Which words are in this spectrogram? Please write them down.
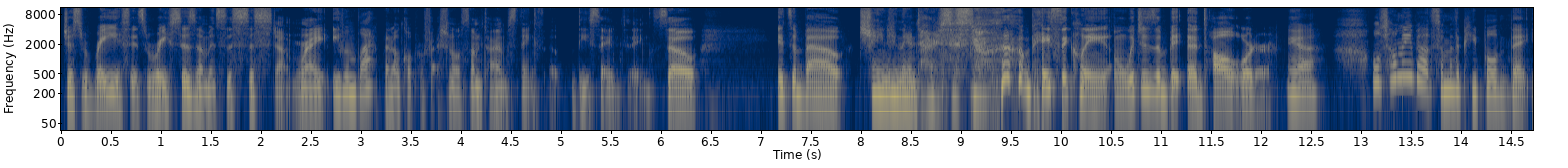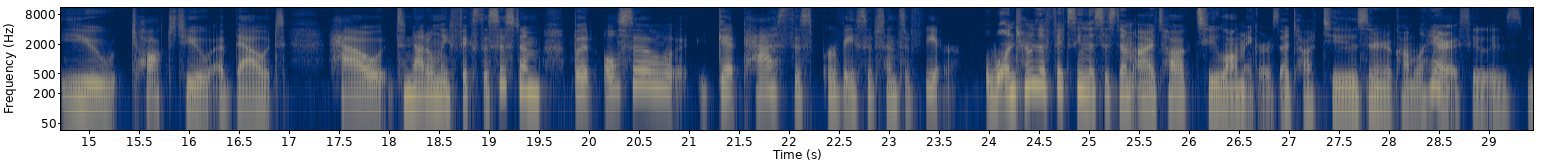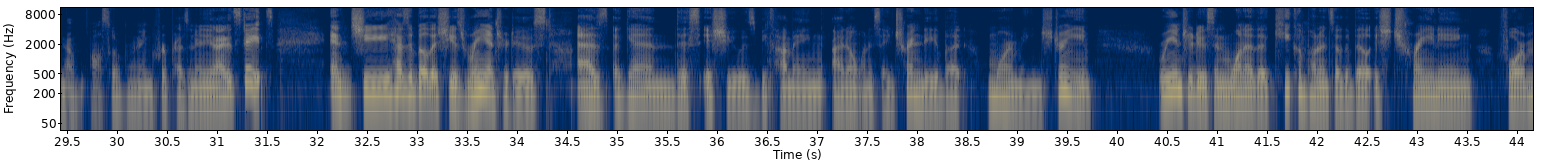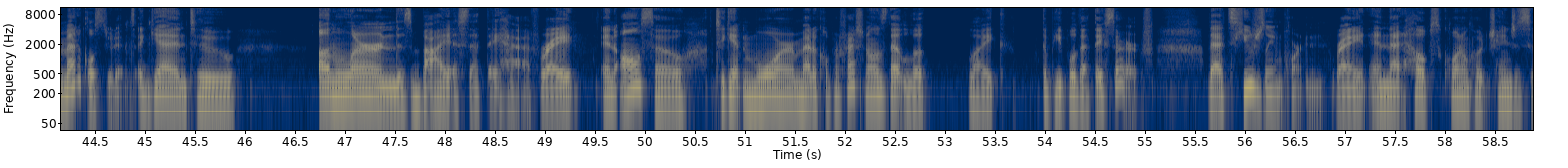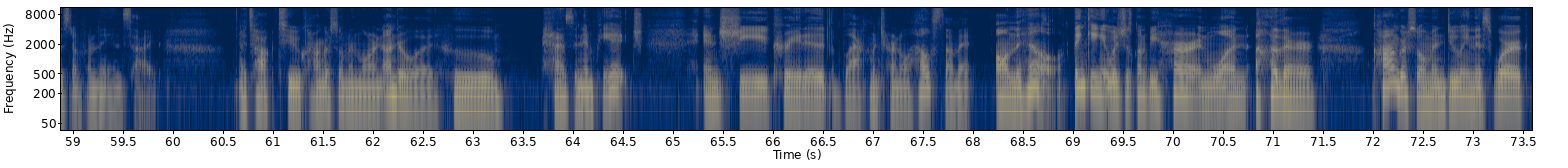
just race, it's racism, it's the system, right? Even black medical professionals sometimes think these same things. So it's about changing the entire system, basically, which is a bit a tall order. Yeah. Well, tell me about some of the people that you talked to about how to not only fix the system, but also get past this pervasive sense of fear. Well, in terms of fixing the system, I talked to lawmakers. I talked to Senator Kamala Harris, who is, you know, also running for president of the United States. And she has a bill that she has reintroduced as, again, this issue is becoming, I don't want to say trendy, but more mainstream, reintroduce. And one of the key components of the bill is training for medical students, again, to unlearn this bias that they have, right? And also to get more medical professionals that look like the people that they serve. That's hugely important, right? And that helps, quote unquote, change the system from the inside. I talked to Congresswoman Lauren Underwood, who has an MPH, and she created the Black Maternal Health Summit on the Hill, thinking it was just going to be her and one other congresswoman doing this work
